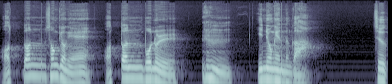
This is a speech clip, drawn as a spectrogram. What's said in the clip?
어떤 성경에 어떤 본을 인용했는가? 즉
